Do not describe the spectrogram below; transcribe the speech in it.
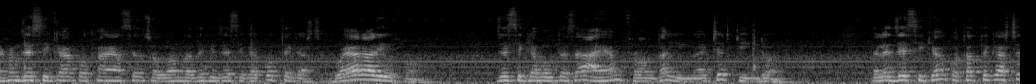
এখন জেসিকা কোথায় আছে? চলো আমরা দেখি জেসিকা কোথেকে আসছে। Where are you from Jessica বলতেছে I am from the United Kingdom তাহলে জেসিকা কোথা থেকে আসছে?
